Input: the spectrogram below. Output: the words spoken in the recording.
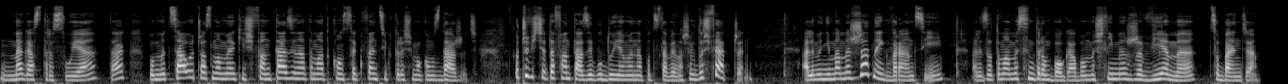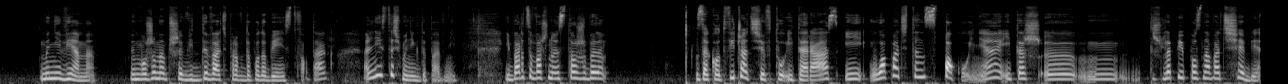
mega stresuję, tak? Bo my cały czas mamy jakieś fantazje na temat konsekwencji, które się mogą zdarzyć. Oczywiście te fantazje budujemy na podstawie naszych doświadczeń, ale my nie mamy żadnej gwarancji, ale za to mamy syndrom Boga, bo myślimy, że wiemy, co będzie. My nie wiemy. My możemy przewidywać prawdopodobieństwo, tak? Ale nie jesteśmy nigdy pewni. I bardzo ważne jest to, żeby zakotwiczać się w tu i teraz i łapać ten spokój, nie? I też, y, mm, też lepiej poznawać siebie.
